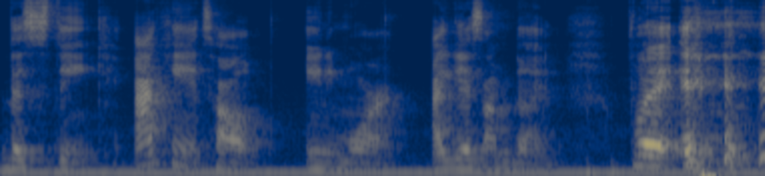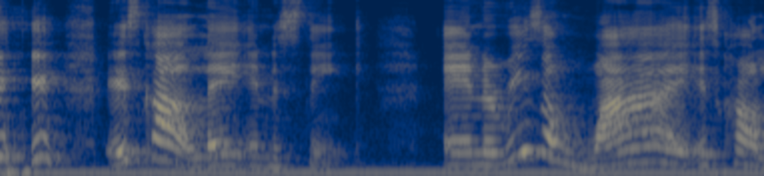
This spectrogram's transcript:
the stink i can't talk anymore i guess i'm done but it's called lay in the stink and the reason why it's called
